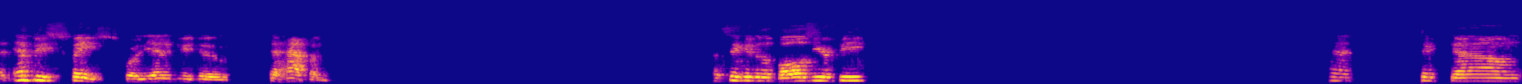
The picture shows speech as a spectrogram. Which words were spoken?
an empty space for the energy to to happen. Let's sink into the balls of your feet. And sink down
